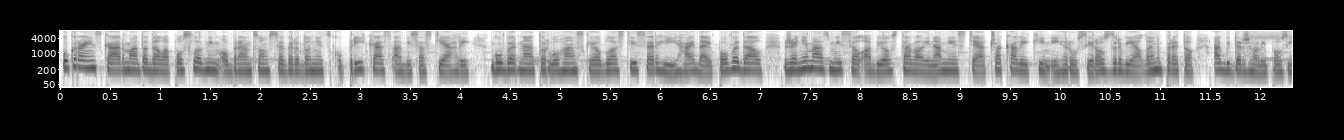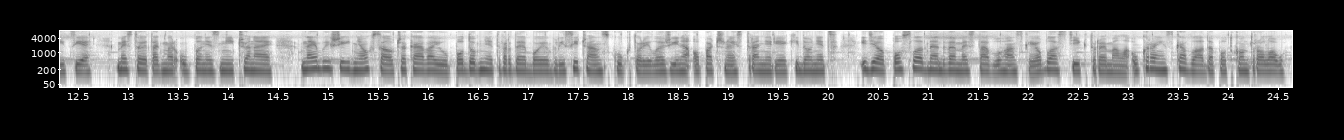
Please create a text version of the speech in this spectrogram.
Ukrajinská armáda dala posledným obrancom v Severodonecku príkaz, aby sa stiahli. Gubernátor Luhanskej oblasti Serhii Hajdaj povedal, že nemá zmysel, aby ostávali na mieste a čakali, kým ich Rusi rozdrvia len preto, aby držali pozície. Mesto je takmer úplne zničené. V najbližších dňoch sa očakávajú podobne tvrdé boje v Lisičansku, ktorý leží na opačnej strane rieky Donec. Ide o posledné dve mestá v Luhanskej oblasti, ktoré mala ukrajinská vláda pod kontrolou.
